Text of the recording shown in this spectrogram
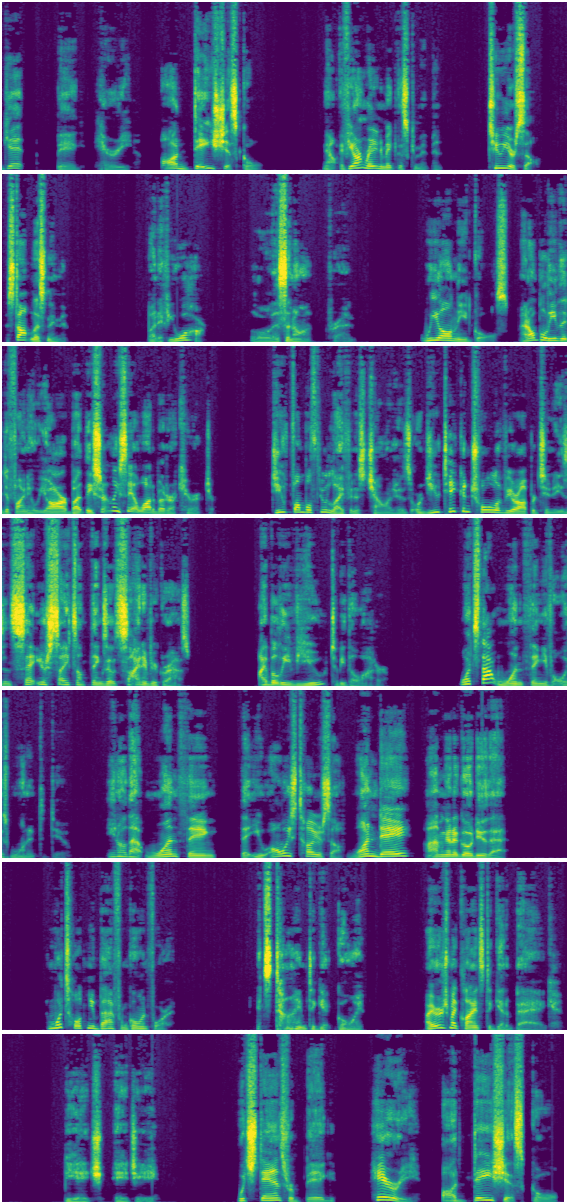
Get big, hairy, audacious goal. Now, if you aren't ready to make this commitment to yourself, stop listening then. But if you are, listen on, friend. We all need goals. I don't believe they define who we are, but they certainly say a lot about our character. Do you fumble through life and its challenges, or do you take control of your opportunities and set your sights on things outside of your grasp? I believe you to be the latter. What's that one thing you've always wanted to do? You know, that one thing that you always tell yourself, one day I'm going to go do that. And what's holding you back from going for it? It's time to get going. I urge my clients to get a BHAG, B-H-A-G, which stands for big, hairy, audacious goal.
